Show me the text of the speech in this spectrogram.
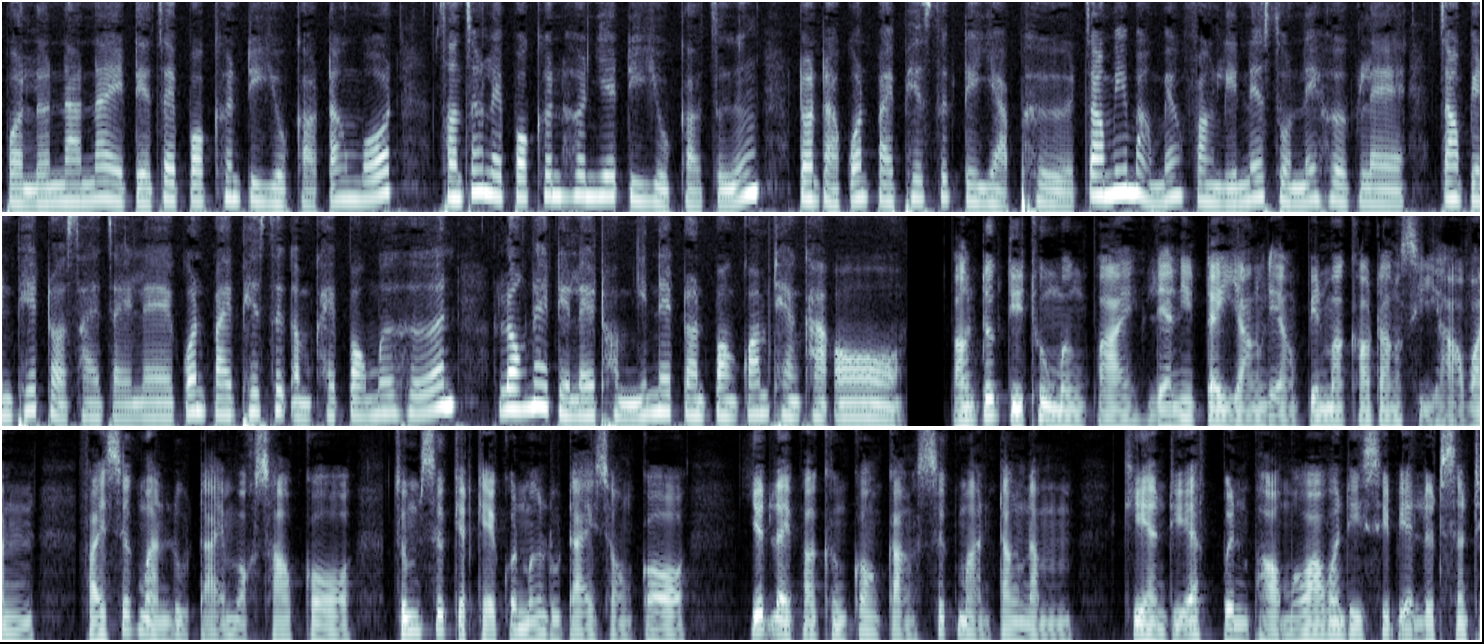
เปิดเลินนานในเตใจปอขึ้นดีอยู่เก่าตั้งมดสอนจังเลยปอขึ้นเฮิรนเยดีอยู่เก่าจึงตอนดาก้นไปเพศซึกเตหยาเผิดจังมีหมังแม่งฟังลิ้นในส่วนในเฮิกแลจังเป็นเพศต่อสายใจแลก้นไปเพศซึกอ่ำไข่ปองเมื่อเฮิรนลองในเตเลยถ่อมยินในตอนปองความแทงขาออ บางตึกดีทุ่งเมืองปลายเหลียนนี้ได้ย่างเหลียงเป็นมาเข้าดังสีหาวัน ไฟเสือกมันลูกตหมอกสาวกอ จุ้มซึกเกียดเขกคนเมืองลูกตสองกอ ยึดไหลปลาครึ่งกองกลางซึกมันตั้งนำคี NDF ปืนเผาเมื่อว่าวันที่สิบเอ็ดเดือนสิงหาค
